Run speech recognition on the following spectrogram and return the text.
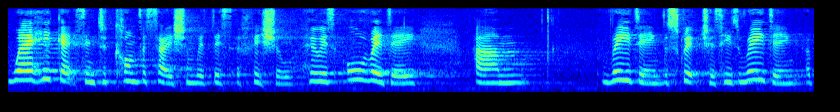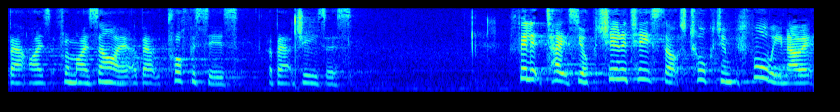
where he gets into conversation with this official who is already um, reading the scriptures. He's reading about, from Isaiah about the prophecies about Jesus. Philip takes the opportunity, starts talking to him before we know it.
